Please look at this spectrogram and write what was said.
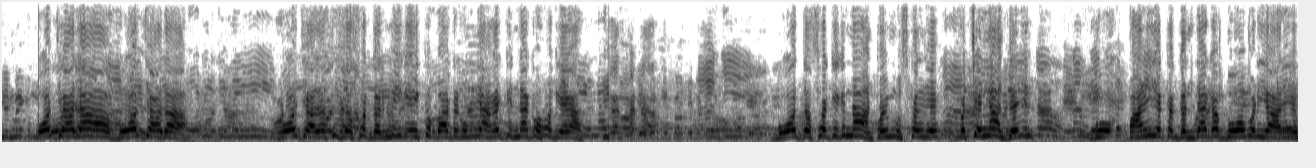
ਬਹੁਤ ਜ਼ਿਆਦਾ ਬਹੁਤ ਜ਼ਿਆਦਾ। ਬਹੁਤ ਜ਼ਿਆਦਾ ਤੁਸੀਂ ਦੱਸੋ, ਗਰਮੀ ਦੇ ਇੱਕ ਬਾਟਕੁਲ ਲਿਆਂਗੇ ਕਿੰਨਾ ਕੁ ਹੋ ਗਿਆ? ਬਹੁਤ ਦੱਸੋ ਕਿ ਨਹਾਉਣ ਤੋਂ ਹੀ ਮੁਸ਼ਕਲ ਜੇ, ਬੱਚੇ ਨਹਾਉਂਦੇ ਨਹੀਂ ਬੋ- ਪਾਣੀ ਇੱਕ ਗੰਦਾ ਹੈਗਾ, ਬਹੁਤ ਬੜੀ ਆ ਰਹੀ ਹੈ।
